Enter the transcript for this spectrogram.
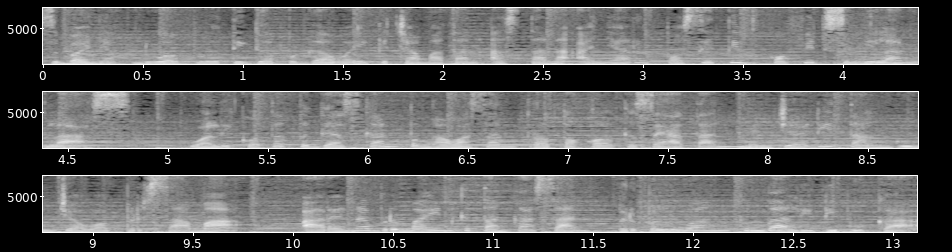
Sebanyak 23 pegawai Kecamatan Astana Anyar positif COVID-19. Wali Kota tegaskan pengawasan protokol kesehatan menjadi tanggung jawab bersama. Arena bermain ketangkasan berpeluang kembali dibuka.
